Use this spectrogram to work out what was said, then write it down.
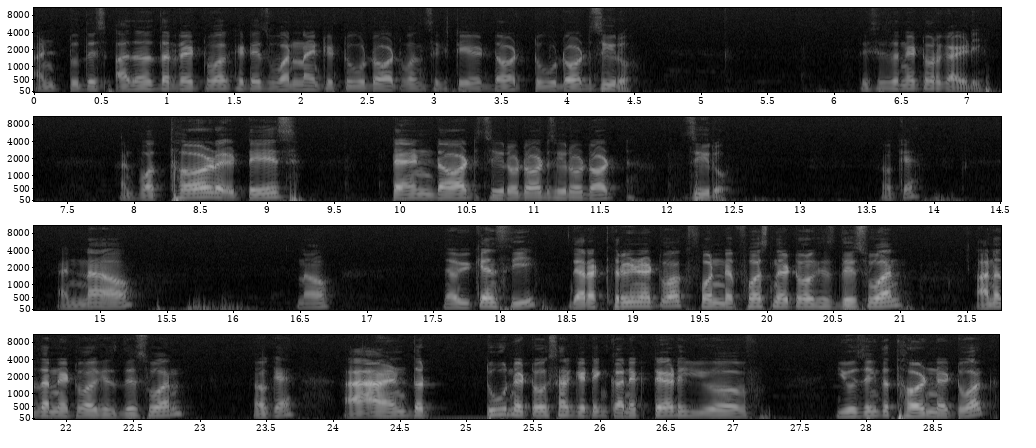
and to this other network it is 192.168.2.0 this is a network ID and for third it is 10.0.0.0 okay? And now now now you can see there are three networks. For the first network is this one. Another network is this one. Okay? And the two networks are getting connected using the third network.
